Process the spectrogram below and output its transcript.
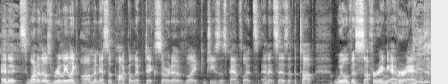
and it's one of those really like ominous apocalyptic sort of like Jesus pamphlets, and it says at the top, "Will the suffering ever end?"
